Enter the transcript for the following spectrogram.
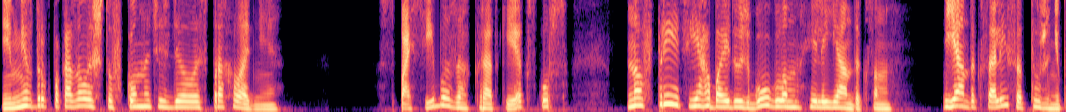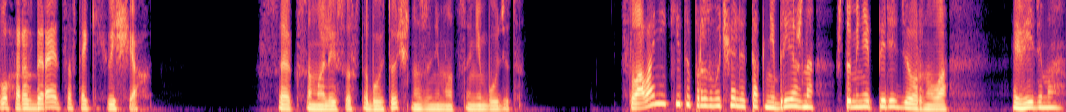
и мне вдруг показалось, что в комнате сделалось прохладнее. «Спасибо за краткий экскурс», но впредь я обойдусь Гуглом или Яндексом. Яндекс Алиса тоже неплохо разбирается в таких вещах. Сексом Алиса с тобой точно заниматься не будет. Слова Никиты прозвучали так небрежно, что меня передернуло. Видимо,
